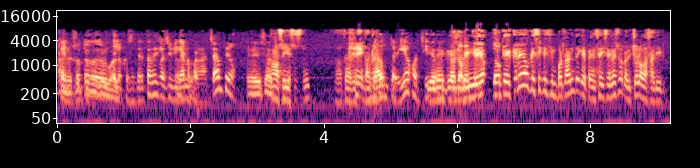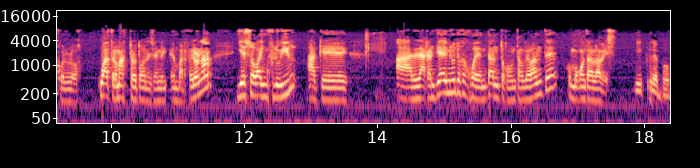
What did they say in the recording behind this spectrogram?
A que nosotros nosotros nos da de, de igual. los que se trata de clasificarnos Exacto. para la Champions. Exacto. No, sí, eso sí. No, está- Es está una claro. tontería, Juanchito. Tiene que Pero lo, que creo, lo que creo que sí que es importante que penséis en eso, que el Cholo va a salir con los cuatro más trotones en, el- en Barcelona y eso va a influir a que a la cantidad de minutos que jueguen tanto contra el Levante como contra el Alavés. Discrepo.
